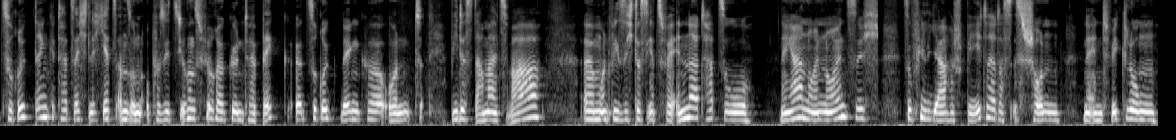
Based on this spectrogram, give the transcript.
zurückdenke, tatsächlich jetzt an so einen Oppositionsführer Günther Beck äh, zurückdenke und wie das damals war, ähm, und wie sich das jetzt verändert hat, so, naja, 99, so viele Jahre später, das ist schon eine Entwicklung,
